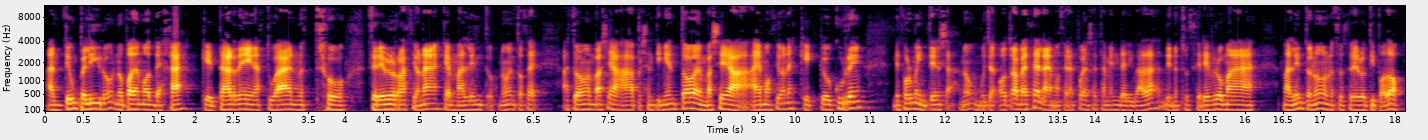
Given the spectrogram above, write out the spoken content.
ante un peligro, no podemos dejar que tarde en actuar nuestro cerebro racional, que es más lento, ¿no? Entonces, actuamos en base a presentimientos, en base a, emociones que, ocurren de forma intensa, ¿no? Muchas, otras veces las emociones pueden ser también derivadas de nuestro cerebro más lento, ¿no? Nuestro cerebro tipo 2.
